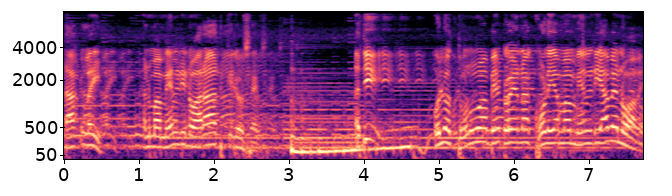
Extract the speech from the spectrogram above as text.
ડાક લઈ અને માં મેલડીનો આરાધ કર્યો સાહેબ. હજી ઓલો ધૂણવા બેઠો એના ખોળિયામાં મેલડી આવે નો આવે?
